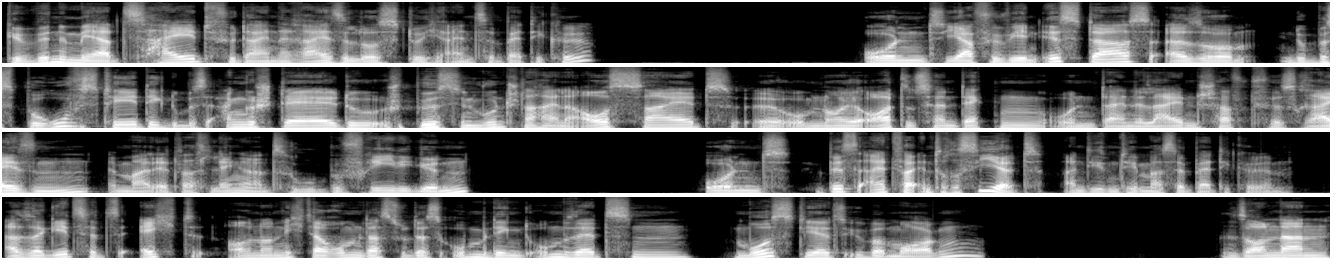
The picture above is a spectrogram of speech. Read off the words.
gewinne mehr Zeit für deine Reiselust durch ein Sabbatical. Und ja, für wen ist das? Also du bist berufstätig, du bist angestellt, du spürst den Wunsch nach einer Auszeit, äh, um neue Orte zu entdecken und deine Leidenschaft fürs Reisen mal etwas länger zu befriedigen und bist einfach interessiert an diesem Thema Sabbatical. Also da geht es jetzt echt auch noch nicht darum, dass du das unbedingt umsetzen musst jetzt übermorgen, sondern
